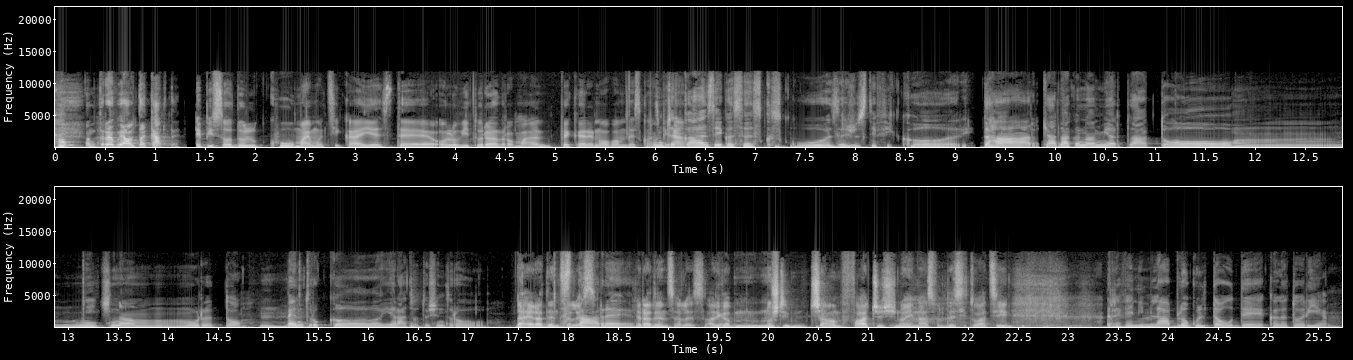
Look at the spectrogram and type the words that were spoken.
Îmi trebuie altă carte. Episodul cu Maimuțica este o lovitură în roman pe care nu o vom desconspira. Încerca să-i găsesc scuze, justificări. Dar, chiar dacă n-am iertat-o, nici n-am urât-o. Mm-hmm. Pentru că era totuși într-o da, era de înțeles. Stare. Era de înțeles. Adică nu știm ce am face și noi în astfel de situații. Revenim la blogul tău de călătorie.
